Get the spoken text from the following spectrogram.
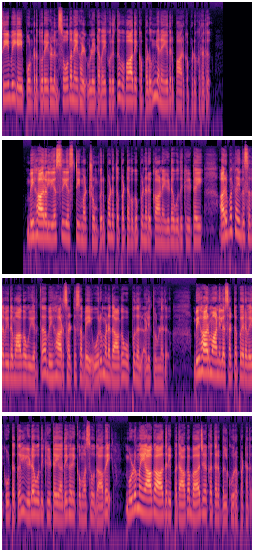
சிபிஐ போன்ற துறைகளின் சோதனைகள் உள்ளிட்டவை குறித்து விவாதிக்கப்படும் என எதிர்பார்க்கப்படுகிறது. பீகாரில் எஸ்சி எஸ்டி மற்றும் பிற்படுத்தப்பட்ட வகுப்பினருக்கான இடஒதுக்கீட்டை அறுபத்தைந்து சதவீதமாக உயர்த்த பீகார் சட்டசபை ஒருமனதாக ஒப்புதல் அளித்துள்ளது. பீகார் மாநில சட்டப்பேரவைக் கூட்டத்தில் இடஒதுக்கீட்டை அதிகரிக்கும் மசோதாவை முழுமையாக ஆதரிப்பதாக பாஜக தரப்பில் கூறப்பட்டது.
